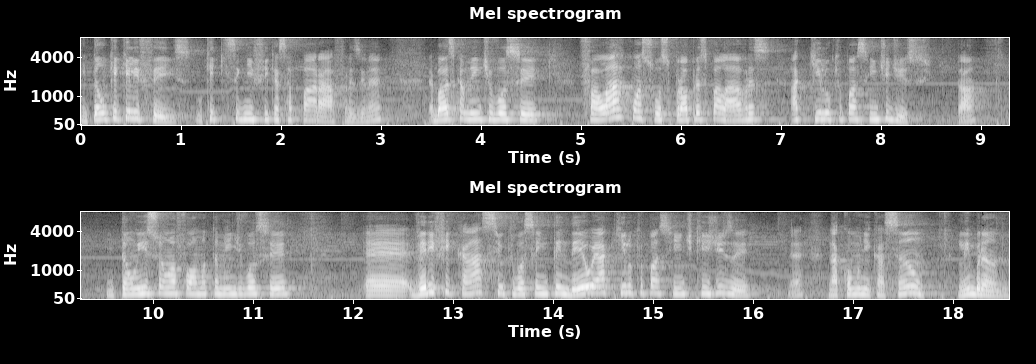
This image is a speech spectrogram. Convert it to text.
Então o que, que ele fez? O que, que significa essa paráfrase? Né? É basicamente você falar com as suas próprias palavras aquilo que o paciente disse. Tá? Então isso é uma forma também de você é, verificar se o que você entendeu é aquilo que o paciente quis dizer. Né? Na comunicação, lembrando,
